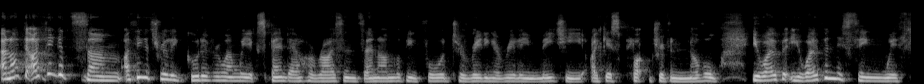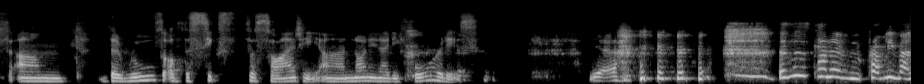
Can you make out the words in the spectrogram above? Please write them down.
and I, th- I, think it's um, I think it's really good. Everyone, we expand our horizons, and I'm looking forward to reading a really meaty, I guess, plot-driven novel. You open you open this thing with um, the rules of the Sixth Society, uh, 1984. It is. Yeah. this is kind of probably my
